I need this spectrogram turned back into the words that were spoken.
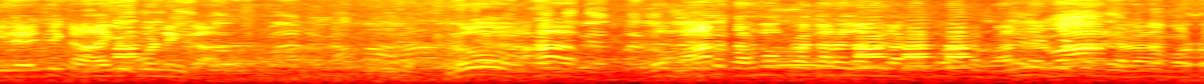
మీరైతే ఇక్కడ ఆగిపోండి ఇంకా. మాట ధర్మ ప్రకారంగా మీరు అక్కడ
